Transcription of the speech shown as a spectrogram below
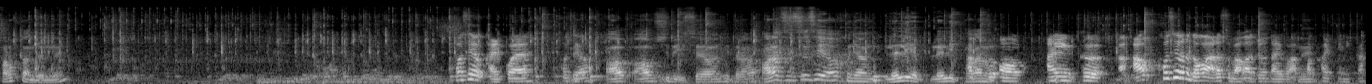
발업도 안 됐네. 허세요 갈 거야. 허세요. 9, 9시도 있어요. 히드라. 알아서 쓰세요. 그냥 랠리 랠리 박아놓은 그, 어 아니 그 아, 아웃 커세어는 너가 알아서 막아줘. 나 이거 네. 압박할 테니까.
